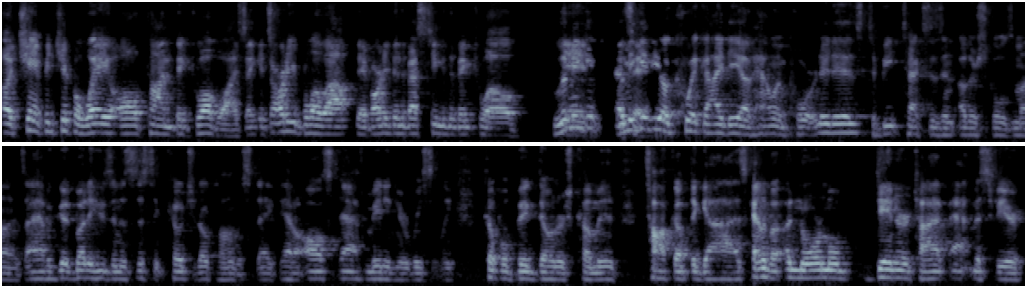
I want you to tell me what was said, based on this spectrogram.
a championship away all time Big 12 wise. Like it's already a blowout. They've already been the best team in the Big 12. Let me give, let me it. give you a quick idea of how important it is to beat Texas in other schools' minds. I have a good buddy who's an assistant coach at Oklahoma State. They had an all staff meeting here recently. A couple big donors come in, talk up the guys, kind of a, a normal dinner type atmosphere.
